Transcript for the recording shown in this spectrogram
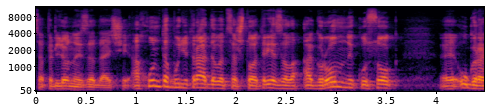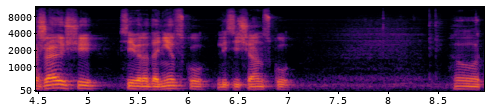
с определенной задачей. А хунта будет радоваться, что отрезала огромный кусок, э, угрожающий Северодонецку, Лисичанску. Вот.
